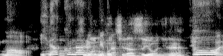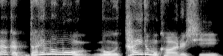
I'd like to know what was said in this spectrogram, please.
まあ、いなくなるっていうか。散らすようにね。そう、なんか誰ももう、もう態度も変わるし、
